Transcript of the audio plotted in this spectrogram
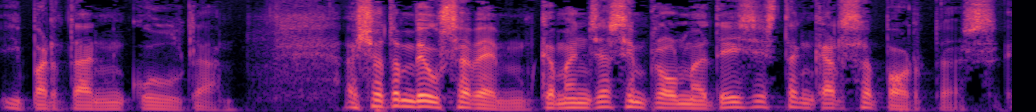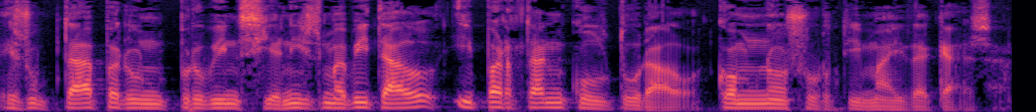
i per tant culta. Això també ho sabem, que menjar sempre el mateix és tancar-se portes, és optar per un provincianisme vital i per tant cultural, com no sortir mai de casa.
